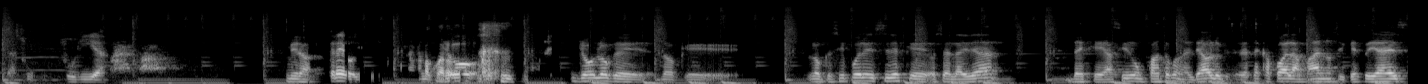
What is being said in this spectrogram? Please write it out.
era su, su guía Mira, creo no me acuerdo yo, yo lo que lo que lo que sí puedo decir es que, o sea, la idea de que ha sido un pacto con el diablo y que se les ha escapado de las manos y que esto ya es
